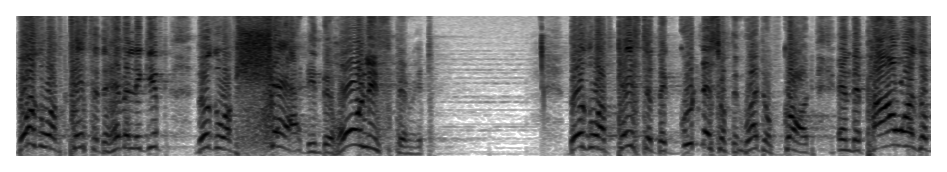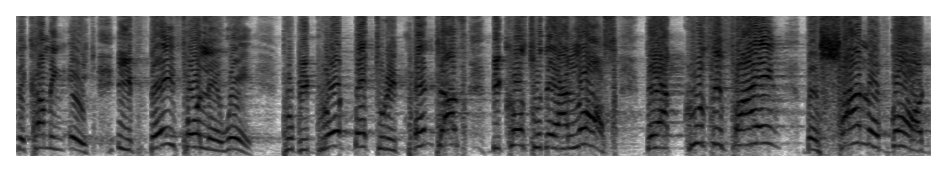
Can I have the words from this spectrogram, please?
those who have tasted the heavenly gift, those who have shared in the Holy Spirit, those who have tasted the goodness of the word of God and the powers of the coming age, if they fall away, to be brought back to repentance because to their loss they are crucifying the Son of God,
